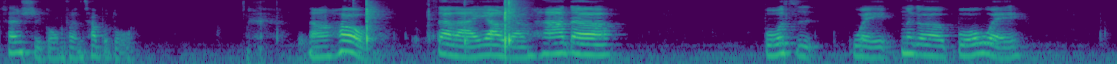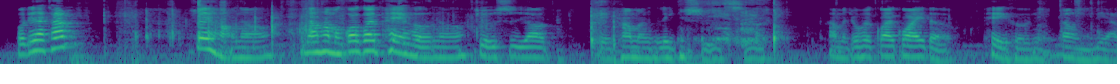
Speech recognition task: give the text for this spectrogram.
三十公分差不多。然后。再来要量它的脖子围，那个脖围，我给他看。最好呢，让他们乖乖配合呢，就是要给他们零食吃，他们就会乖乖的配合你，让你量。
